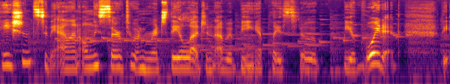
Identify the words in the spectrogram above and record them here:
patients to the island only served to enrich the legend of it being a place to be avoided. The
